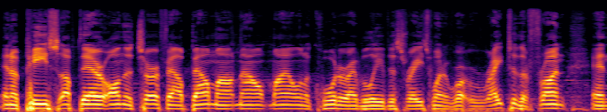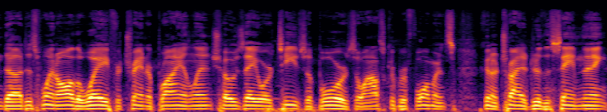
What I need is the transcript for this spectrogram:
and a piece up there on the turf out Belmont, mile, mile and a quarter, I believe. This race went r- right to the front and uh, just went all the way for trainer Brian Lynch, Jose Ortiz aboard. So Oscar Performance going to try to do the same thing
